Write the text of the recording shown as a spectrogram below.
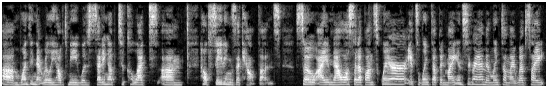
um, one thing that really helped me was setting up to collect um, health savings account funds. So, I am now all set up on Square. It's linked up in my Instagram and linked on my website.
